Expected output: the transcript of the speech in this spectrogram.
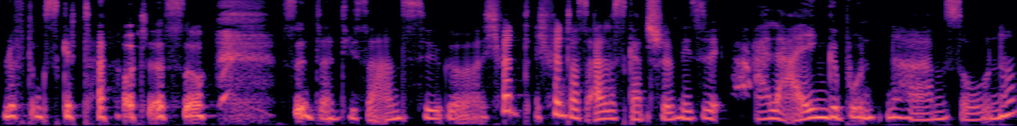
Lüftungsgitter oder so sind dann diese Anzüge. Ich finde ich find das alles ganz schön, wie sie alle eingebunden haben, so, ne?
